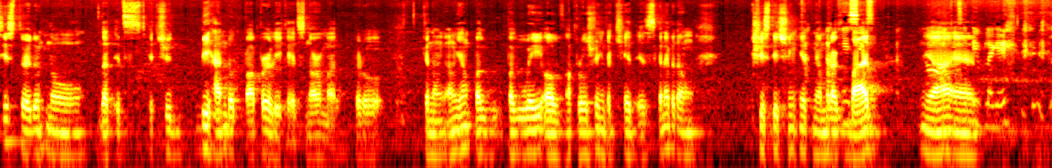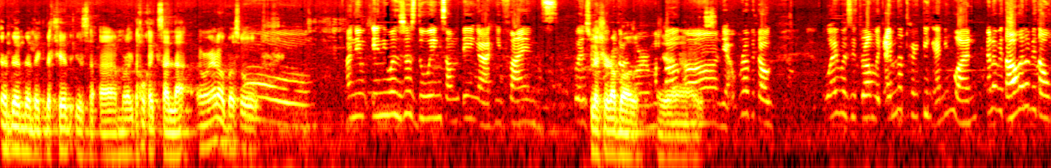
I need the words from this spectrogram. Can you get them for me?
sister don't know that it's it should be handled properly kay it's normal pero kanang ang iyang pag pag way of approaching the kid is kanang bitang she's teaching it nga murag bad Oh, yeah and lagi. and then the, like the kid is uh, murag dako kay sala or ano ba so oh. And he, and he was just doing something uh, he finds pleasurable, Pleasurable, or yes. Ah, yeah. Bro, bitaw, why was it wrong? Like, I'm not hurting anyone. Ano bitaw? Ano bitaw?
